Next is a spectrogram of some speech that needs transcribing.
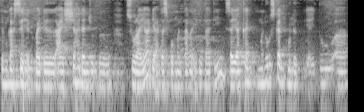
Terima kasih kepada Aisyah dan juga Suraya di atas pembentangan itu tadi. Saya akan meneruskan pula iaitu uh,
